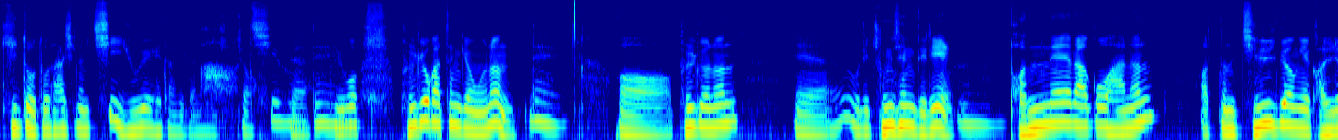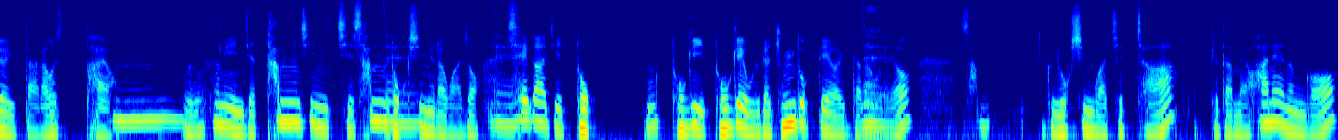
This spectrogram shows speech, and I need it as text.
기도도 사실은 치유에 해당이 되는 아, 것이죠. 치유. 예. 네. 그리고 불교 같은 경우는 네. 어 불교는 예, 우리 중생들이 음. 번뇌라고 하는 어떤 질병에 걸려 있다라고 봐요. 음. 우리가 흔히 이제 탐진치 삼독심이라고 하죠. 네. 세 가지 독, 응? 독이 독에 우리가 중독되어 있다라고 네. 그래요. 삼, 그 욕심과 집착, 그다음에 화내는 거,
